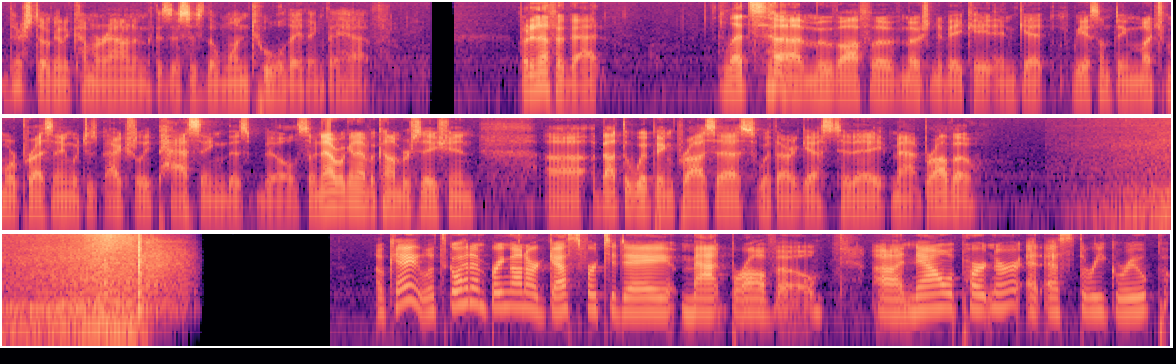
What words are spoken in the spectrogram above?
they're still going to come around, and because this is the one tool they think they have. But enough of that. Let's uh, move off of motion to vacate and get. We have something much more pressing, which is actually passing this bill. So now we're going to have a conversation uh, about the whipping process with our guest today, Matt Bravo. Okay, let's go ahead and bring on our guest for today, Matt Bravo. Uh, now a partner at S3 Group,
